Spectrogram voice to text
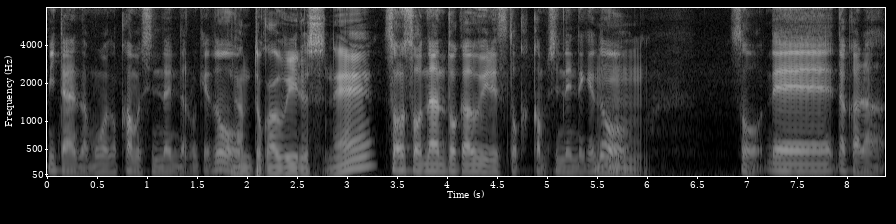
みたいなものかもしれないんだろうけど。なんとかウイルスね。そうそうなんとかウイルスとかかもしれないんだけど、うん。そう。でだから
